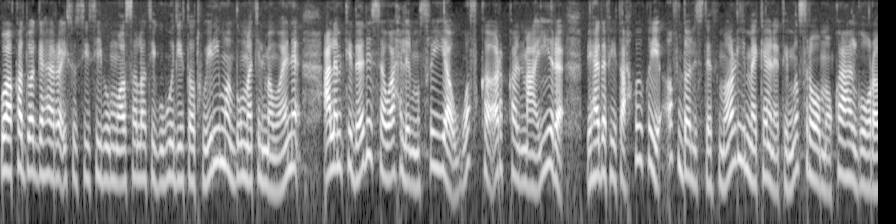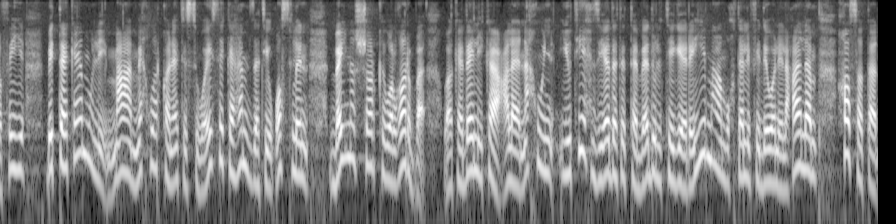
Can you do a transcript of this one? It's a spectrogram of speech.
وقد وجه الرئيس السيسي بمواصلة جهود تطوير منظومة الموانئ على امتداد السواحل المصرية وفق أرقى المعايير بهدف تحقيق أفضل استثمار لمكانة مصر وموقعها الجغرافي بالتكامل مع محور قناة السويس كهمزة وصل بين الشرق والغرب. وكذلك على نحو يتيح زيادة التبادل التجاري مع مختلف دول العالم خاصة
